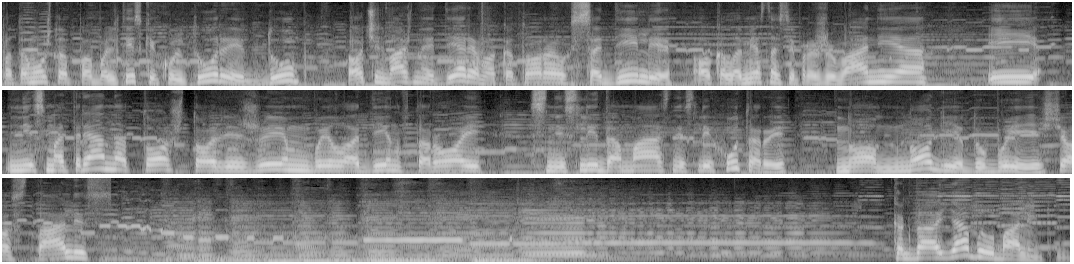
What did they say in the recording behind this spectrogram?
потому что по балтийской культуре дуб очень важное дерево, которое садили около местности проживания. И несмотря на то, что режим был один, второй, снесли дома, снесли хуторы, но многие дубы еще остались. Когда я был маленький,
